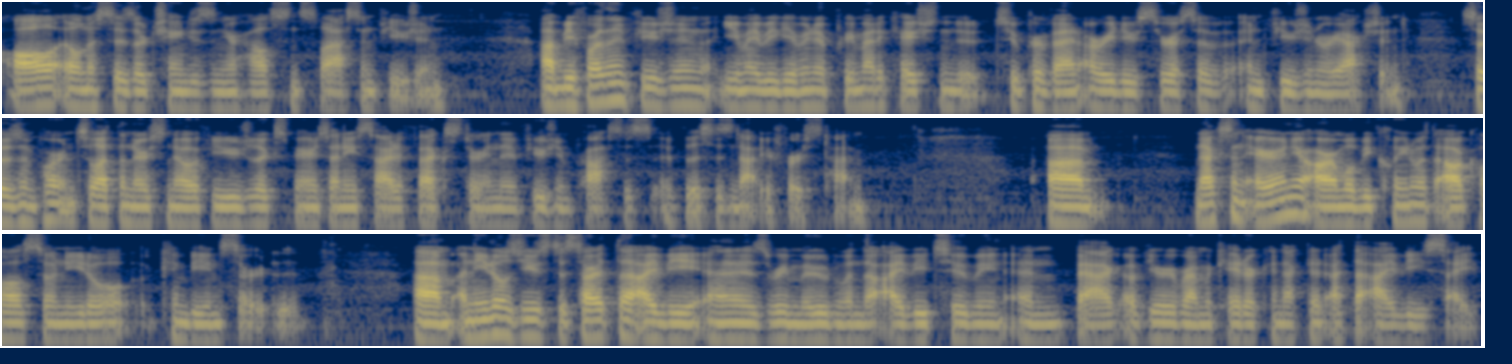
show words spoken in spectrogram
all illnesses or changes in your health since the last infusion. Uh, before the infusion, you may be given a pre-medication to, to prevent or reduce the risk of infusion reaction. So it's important to let the nurse know if you usually experience any side effects during the infusion process if this is not your first time. Um, next, an area in your arm will be cleaned with alcohol so a needle can be inserted. Um, a needle is used to start the IV and is removed when the IV tubing and bag of your Remicade are connected at the IV site.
